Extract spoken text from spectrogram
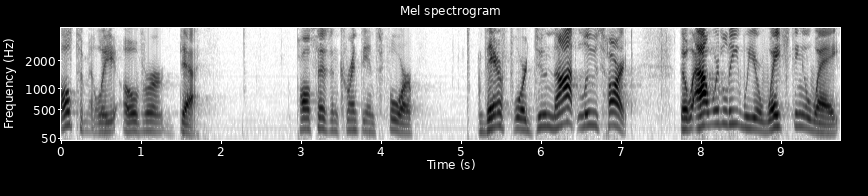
ultimately over death. Paul says in Corinthians 4 Therefore, do not lose heart. Though outwardly we are wasting away,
